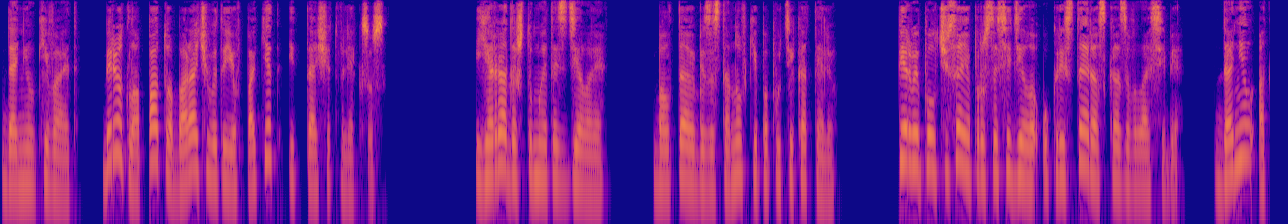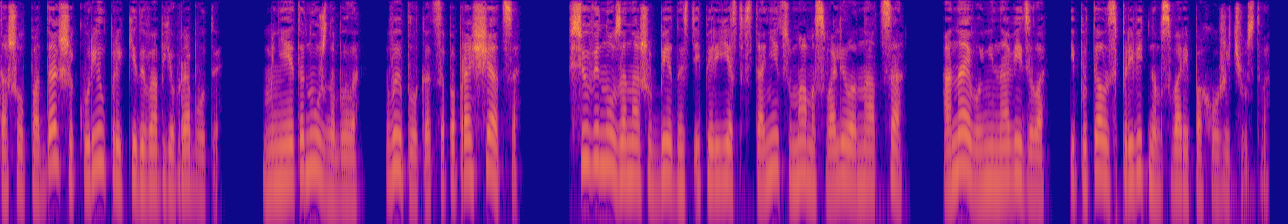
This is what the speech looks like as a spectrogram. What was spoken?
Данил кивает. Берет лопату, оборачивает ее в пакет и тащит в Лексус. Я рада, что мы это сделали. Болтаю без остановки по пути к отелю. Первые полчаса я просто сидела у креста и рассказывала о себе. Данил отошел подальше, курил, прикидывая объем работы. Мне это нужно было. Выплакаться, попрощаться. Всю вину за нашу бедность и переезд в станицу мама свалила на отца. Она его ненавидела и пыталась привить нам с Варей похожие чувства.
